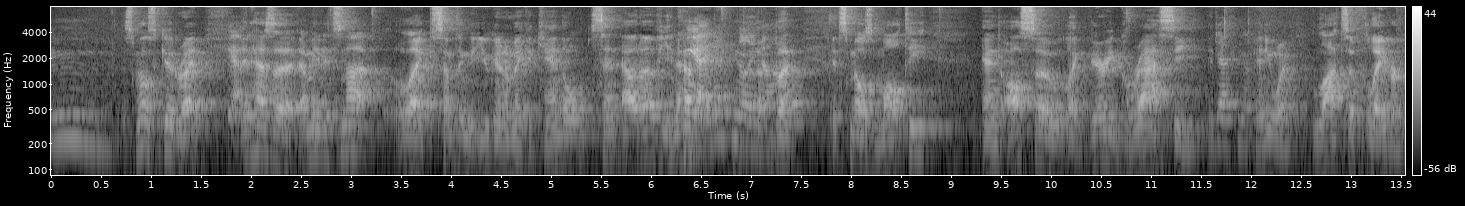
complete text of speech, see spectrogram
Mm. It smells good, right? Yeah. It has a, I mean, it's not like something that you're gonna make a candle scent out of, you know? Yeah, definitely not. But it smells malty and also like very grassy. Definitely. Anyway, lots of flavor.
